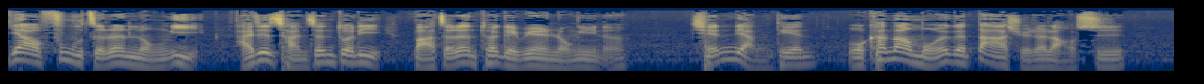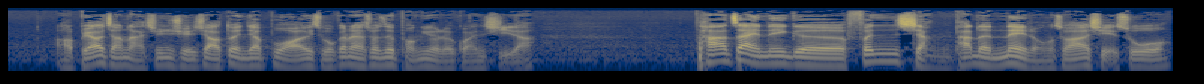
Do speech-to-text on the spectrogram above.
要负责任容易，还是产生对立，把责任推给别人容易呢？前两天我看到某一个大学的老师啊，不要讲哪间学校，对人家不好意思，我跟他算是朋友的关系啦。他在那个分享他的内容的时候，他写说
